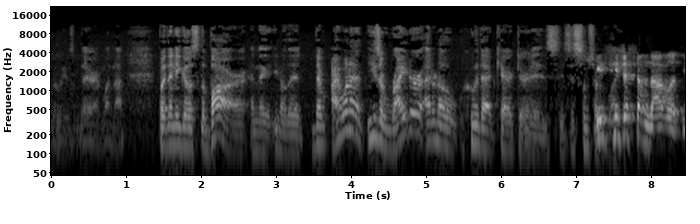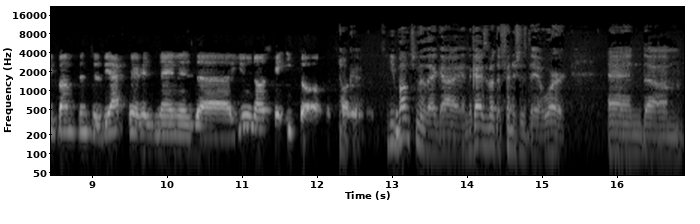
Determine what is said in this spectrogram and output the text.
really isn't there and whatnot. But then he goes to the bar, and they, you know, the, the I want to. He's a writer. I don't know who that character is. It's just some sort He's, of. he's just some novelist he bumps into. The actor, his name is uh, Yunosuke Ito. Okay. He bumps into that guy, and the guy's about to finish his day at work, and um,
